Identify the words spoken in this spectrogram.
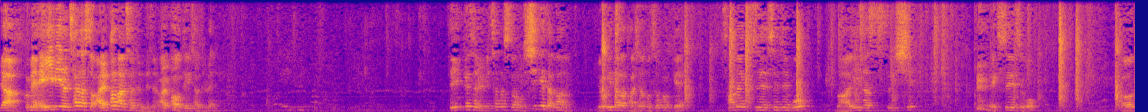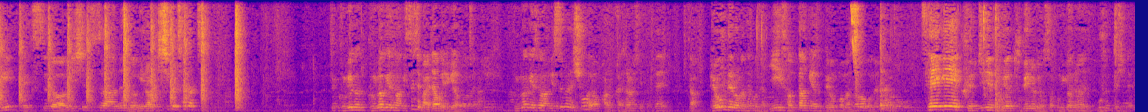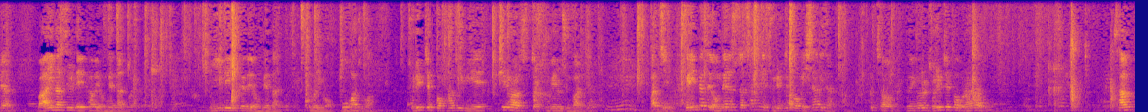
야, 그러면 a, b를 찾았어. 알파만 찾으면 되잖아. 알파 어떻게 찾을래? 대입해서 이미 찾았어. 그럼 식에다가 여기다가 다시 한번 써볼게. 3x의 세제곱 마이너스 10 x의 제곱 더하기 x 더하기 14는 0이라고 식을 찾았지. 지금 근각, 근각계수하기 쓰지 말자고 얘기하고 있잖아. 근각계수하기 쓰면 쉬워요. 바로 계산할 수 있는데 자 배운 대로만 해보자. 이 전 단계에서 배운 것만 써보면은 세 개의 근 중에 무려 두 개를 줬어. 그럼 이거는 무슨 뜻이냐면 마이너스 1 대입하면 0 된다는 거야. 2 대입해도 0 된다는 거지. 그러면 이거 뭐가 좋아? 조립제법 하기 위해 필요한 숫자 두 개를 준 거 아니야? 맞지? 대입해서 0 되는 숫자 찾는 게 조립제법의 시작이잖아. 그쵸? 그래서 이거를 조립제법을 하자고. 3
